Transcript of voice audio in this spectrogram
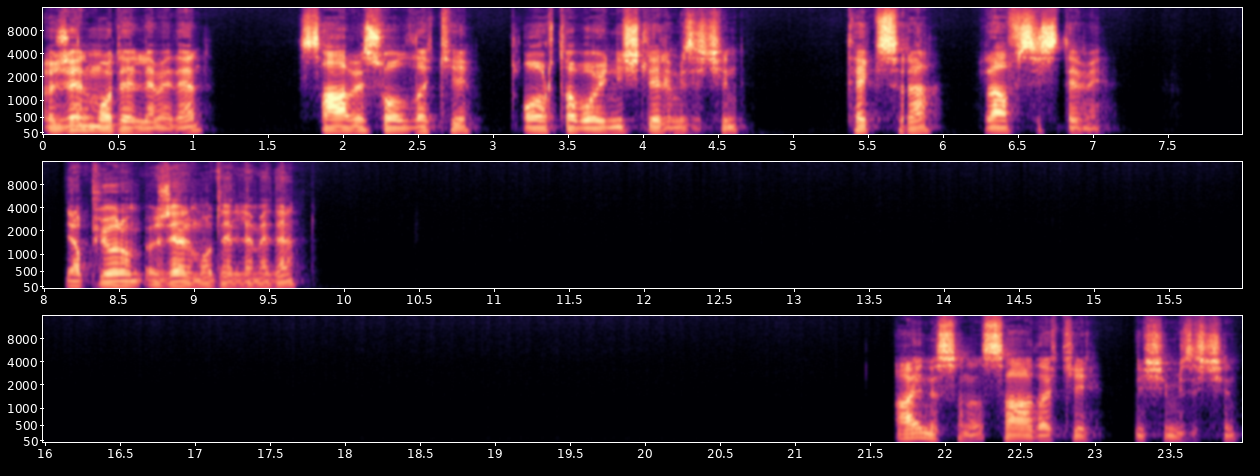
Özel modellemeden sağ ve soldaki orta boy nişlerimiz için tek sıra raf sistemi yapıyorum özel modellemeden. Aynısını sağdaki nişimiz için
